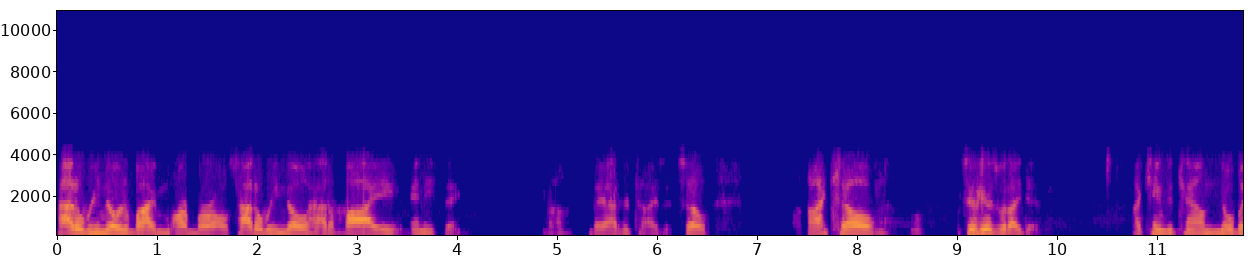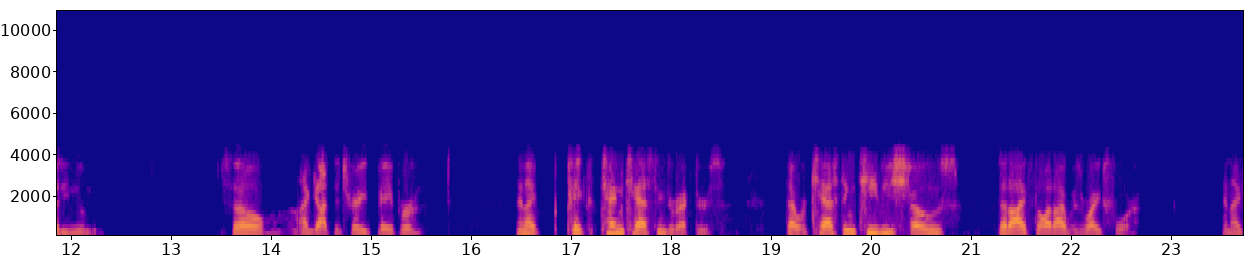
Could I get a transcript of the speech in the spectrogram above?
How do we know to buy Marlboros? How do we know how to buy anything? Well, they advertise it. So I tell. So here's what I did. I came to town. Nobody knew me. So I got the trade paper, and I picked ten casting directors that were casting TV shows that I thought I was right for. And I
